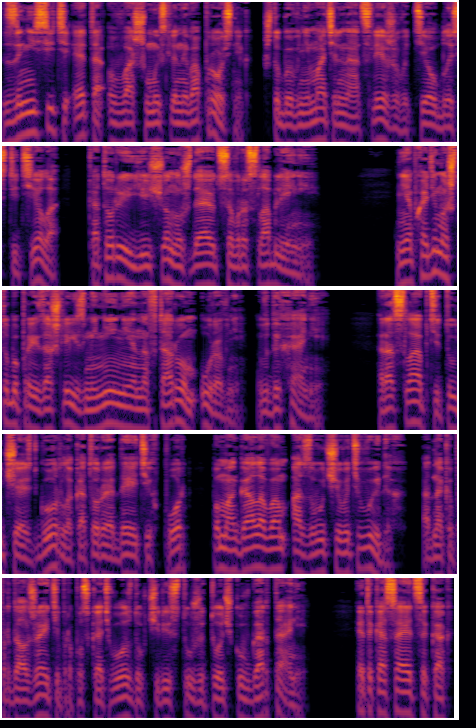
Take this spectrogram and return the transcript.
Занесите это в ваш мысленный вопросник, чтобы внимательно отслеживать те области тела, которые еще нуждаются в расслаблении. Необходимо, чтобы произошли изменения на втором уровне, в дыхании. Расслабьте ту часть горла, которая до этих пор помогала вам озвучивать выдох, однако продолжайте пропускать воздух через ту же точку в гортани, это касается как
